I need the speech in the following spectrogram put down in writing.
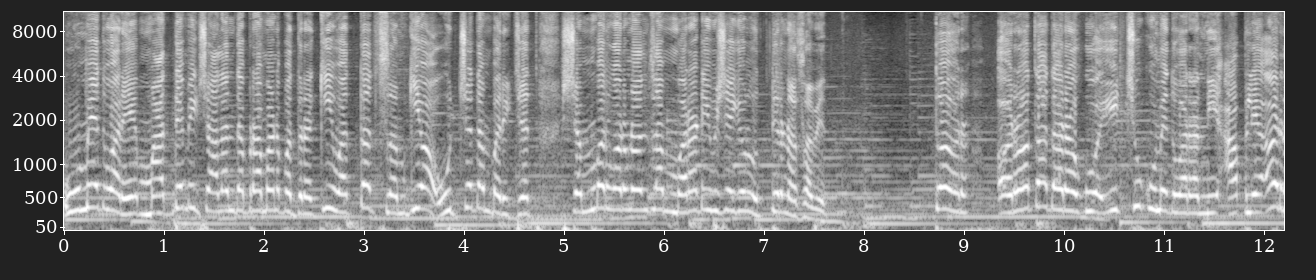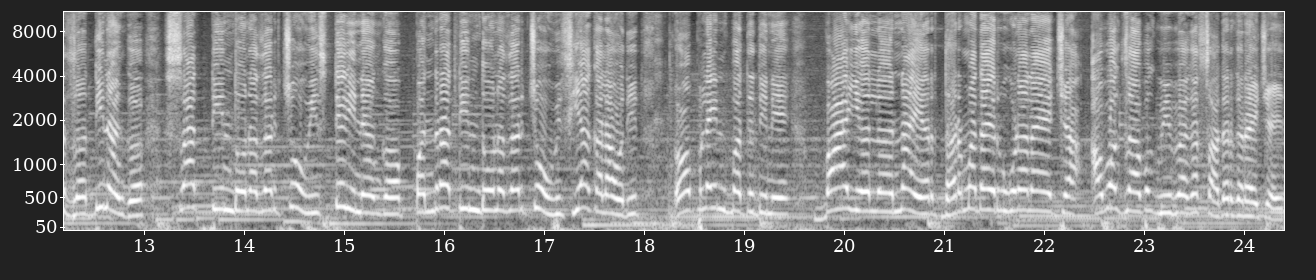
उमेदवार हे माध्यमिक शालांत प्रमाणपत्र किंवा तत्सम किंवा उच्चतम परीक्षेत शंभर वरुणांचा मराठी विषय घेऊन उत्तीर्ण असावेत. तर अर्हताधारक व इच्छुक उमेदवारांनी आपले अर्ज दिनांक सात तीन दोन हजार चोवीस ते दिनांक पंधरा तीन दोन हजार चोवीस या कालावधीत ऑफलाईन पद्धतीने बायल नायर धर्मादाय रुग्णालयाच्या आवक जावक विभागात सादर करायचे आहेत.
